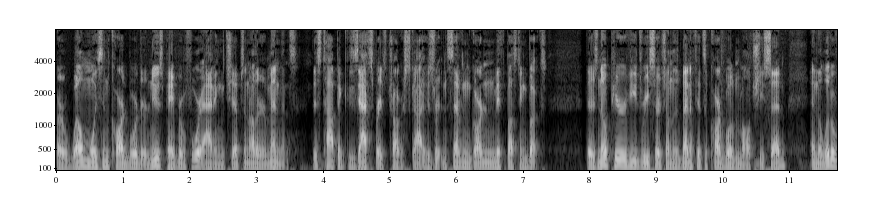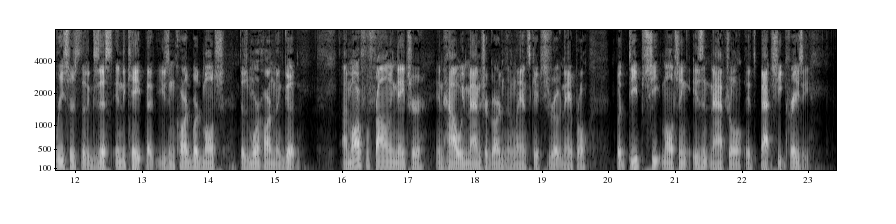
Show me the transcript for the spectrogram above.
or well moistened cardboard or newspaper before adding the chips and other amendments? This topic exasperates Chalker Scott, who's written seven garden myth busting books. There's no peer reviewed research on the benefits of cardboard mulch, she said, and the little research that exists indicate that using cardboard mulch does more harm than good. I'm all for following nature in how we manage our gardens and landscapes, she wrote in April, but deep sheet mulching isn't natural, it's batshit crazy.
